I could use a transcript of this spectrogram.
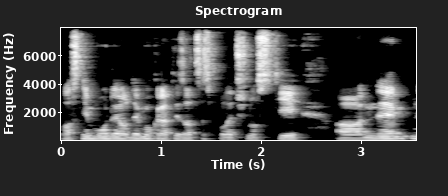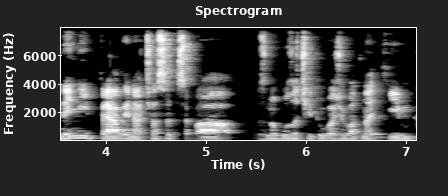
vlastně model demokratizace společnosti. Ne, není právě na čase třeba znovu začít uvažovat nad tím,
